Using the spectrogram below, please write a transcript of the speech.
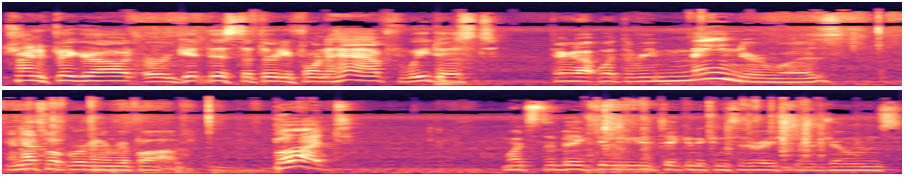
trying to figure out or get this to 34 and a half, we just figured out what the remainder was, and that's what we're gonna rip off. But what's the big thing you need to take into consideration there, Jones?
